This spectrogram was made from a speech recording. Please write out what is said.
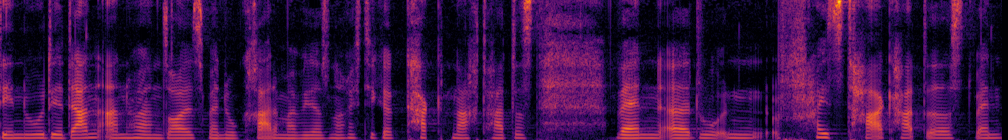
den du dir dann anhören sollst, wenn du gerade mal wieder so eine richtige Kacknacht hattest, wenn äh, du einen scheiß Tag hattest, wenn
